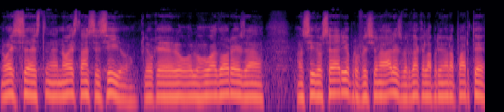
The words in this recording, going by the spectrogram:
no es, no es tan sencillo. Creo que los jugadores han, han sido serios, profesionales. Es verdad que la primera parte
